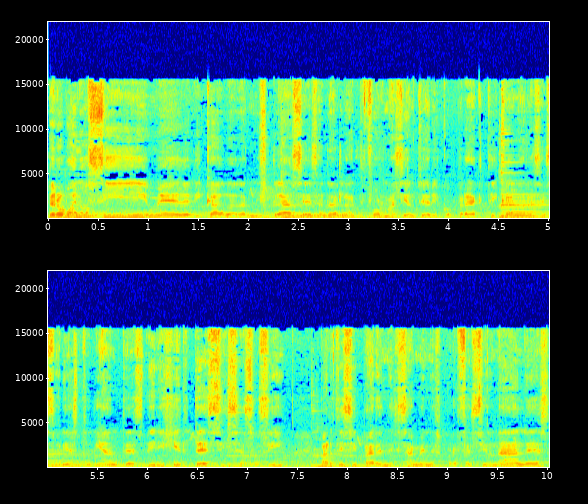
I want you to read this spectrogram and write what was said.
pero bueno, sí me he dedicado a dar mis clases, a dar la formación teórico-práctica, a dar asesoría a estudiantes, dirigir tesis, eso sí, participar en exámenes profesionales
